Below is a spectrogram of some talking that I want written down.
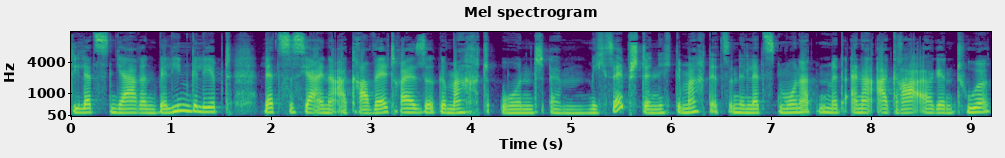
die letzten Jahre in Berlin gelebt, letztes Jahr eine Agrarweltreise gemacht und ähm, mich selbstständig gemacht, jetzt in den letzten Monaten mit einer Agraragentur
